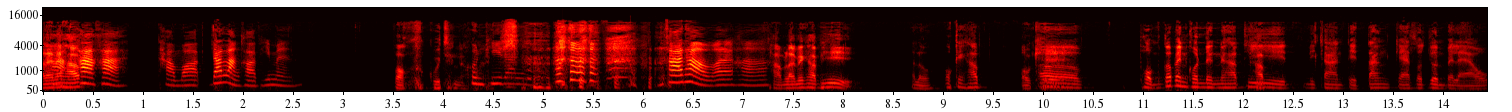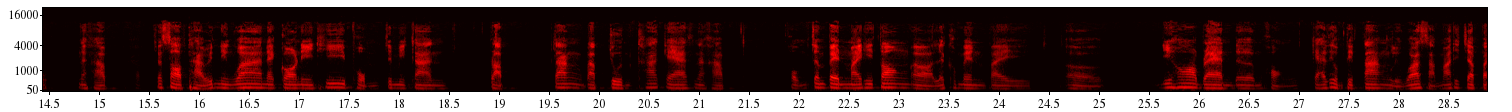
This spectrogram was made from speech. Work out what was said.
อะไรนะครับ ค่ะค่ะ ถามว่าด้านหลังค่ะพี่แมน บอกกูจะนอนคุณพี่ด้านหลัง ค่ะถามอะไรคะ ถามอะไรไหมครับพี่ ฮัลโหลโอเคครับโอเค เอ่อผมก็เป็นคนหนึ่งนะครับ คที่รับมีการติดตั้งแก๊สรถยนต์ไปแล้วนะครับจะสอบถามนิดนึงว่าในกรณีที่ผมจะมีการปรับตั้งปรับจูนค่าแก๊สนะครับ ผมจำเป็นไหมที่ต้องเอ่อ recommend ไปเอ่อยี่ห้อแบรนด์เดิมของแก๊สที่ผมติดตั้ง หรือว่าสามารถที่จะไป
